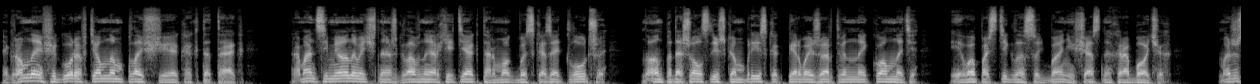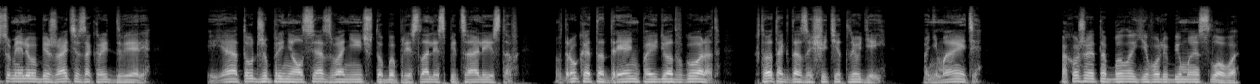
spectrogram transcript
Огромная фигура в темном плаще, как-то так. Роман Семенович, наш главный архитектор, мог бы сказать лучше, но он подошел слишком близко к первой жертвенной комнате, и его постигла судьба несчастных рабочих. Мы же сумели убежать и закрыть двери. И я тут же принялся звонить, чтобы прислали специалистов. Вдруг эта дрянь пойдет в город. Кто тогда защитит людей? Понимаете? Похоже, это было его любимое слово,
